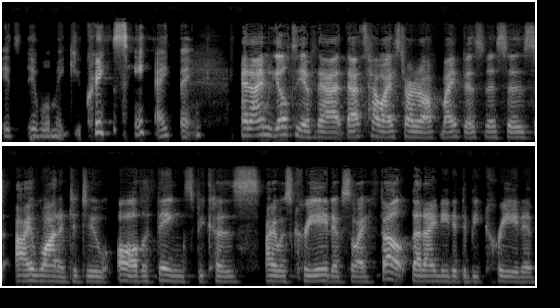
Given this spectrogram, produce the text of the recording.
it's it will make you crazy, I think. And I'm guilty of that. That's how I started off my business is I wanted to do all the things because I was creative. So I felt that I needed to be creative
